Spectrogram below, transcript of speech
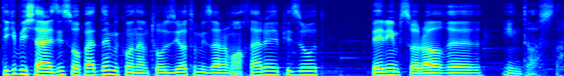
دیگه بیشتر از این صحبت نمی کنم توضیحات رو می‌ذارم آخر اپیزود. بریم سراغ این داستان.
